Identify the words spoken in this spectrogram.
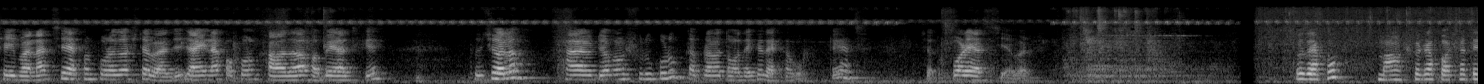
সেই বানাচ্ছে, এখন পনেরো দশটা বাজে। জানি না কখন খাওয়া দাওয়া হবে আজকে। তো চলো, আর যখন শুরু করুক, তারপর আবার তোমাদেরকে দেখাবো। ঠিক আছে? চলো পরে আসছি আবার। তো দেখো মাংসটা কষাতে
